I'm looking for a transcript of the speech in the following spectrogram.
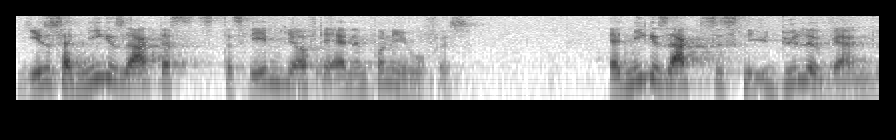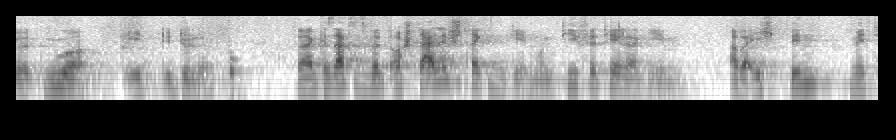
Jesus hat nie gesagt, dass das Leben hier auf der Erde ein Ponyhof ist. Er hat nie gesagt, dass es eine Idylle werden wird, nur Idylle. Sondern er hat gesagt, es wird auch steile Strecken geben und tiefe Täler geben. Aber ich bin mit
